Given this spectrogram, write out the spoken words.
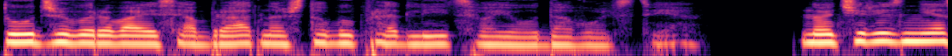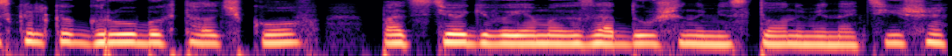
тут же вырываясь обратно, чтобы продлить свое удовольствие. Но через несколько грубых толчков, подстегиваемых задушенными стонами на тише,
